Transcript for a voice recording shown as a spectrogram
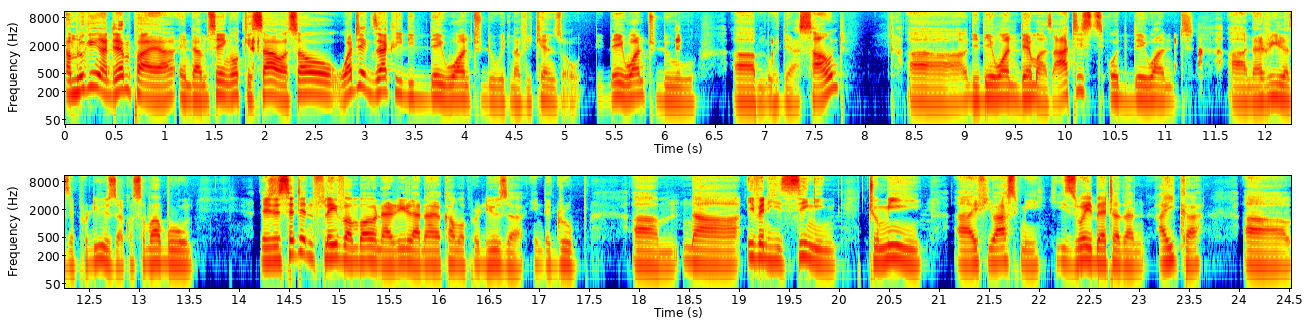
i'm looking at empire and i'm saying okay sawa. So what exactly did they want to do with navikenzo? Did they want to do um, with their sound? Uh, did they want them as artists or did they want uh, naril as a producer? Kwa there's a certain flavor ambayo naril anayo kama producer in the group. Um, na even his singing to me uh, if you ask me he's way better than aika. Uh,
